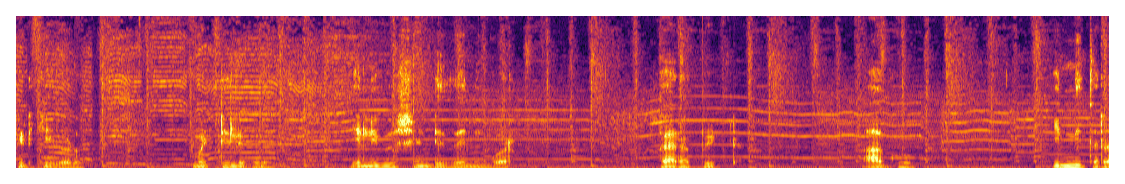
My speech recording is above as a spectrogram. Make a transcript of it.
ಕಿಟಕಿಗಳು, ಮೆಟ್ಟಿಲುಗಳು, ಎಲಿವೇಷನ್ ಡಿಸೈನಿಂಗ್ ವರ್ಕ್, ಪ್ಯಾರಾಪಿಟ್ ಹಾಗೂ ಇನ್ನಿತರ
